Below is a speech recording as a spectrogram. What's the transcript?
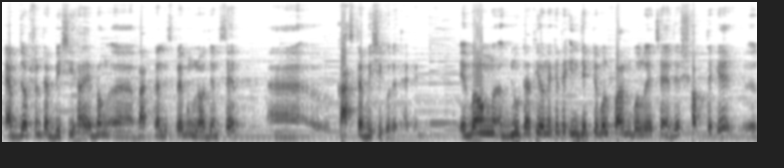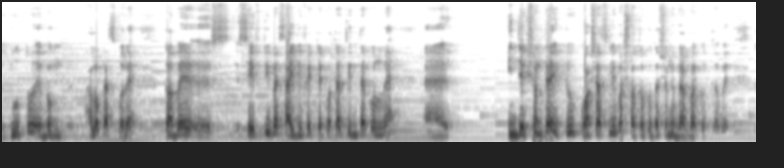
অ্যাবজর্পশনটা বেশি হয় এবং বাক্কাল স্প্রে এবং লজেন্সের কাজটা বেশি করে থাকে। এবং গ্লুটাথিয়নের ক্ষেত্রে ইনজেক্টেবল ফর্ম বলেছে যে সব থেকে দ্রুত এবং ভালো কাজ করে। তবে সেফটি বা সাইড ইফেক্টের কথা চিন্তা করলে ইনজেকশনটা একটু কশাসলি বা সতর্কতার সঙ্গে ব্যবহার করতে হবে। তো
